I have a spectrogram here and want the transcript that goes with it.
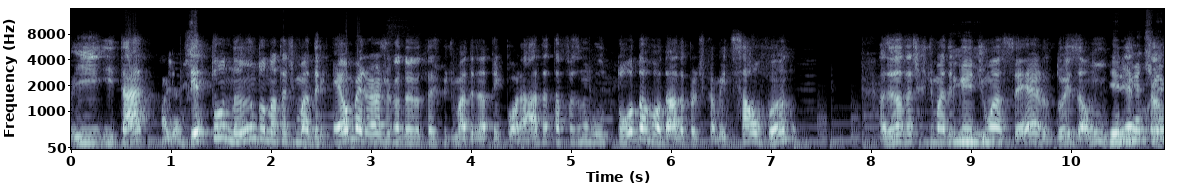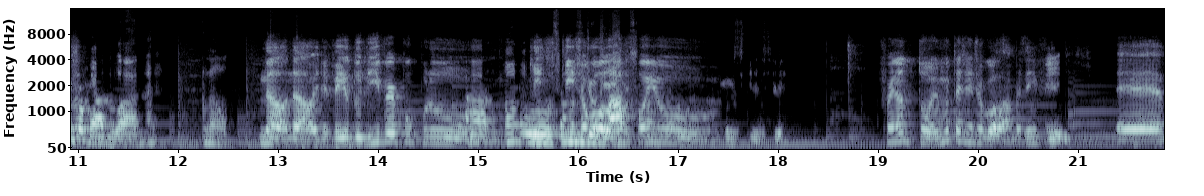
E, e tá Olha. detonando no Atlético de Madrid. É o melhor jogador do Atlético de Madrid na temporada. Tá fazendo gol toda a rodada praticamente, salvando. Às vezes o Atlético de Madrid e... ganha de 1 a 0 2 a 1 E ele é já tinha causa... jogado lá, né? Não. Não, não. Ele veio do Liverpool pro. Ah, no, quem, quem jogou lá foi o. Eu esqueci. Fernando Torres. Muita gente jogou lá, mas enfim. É,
